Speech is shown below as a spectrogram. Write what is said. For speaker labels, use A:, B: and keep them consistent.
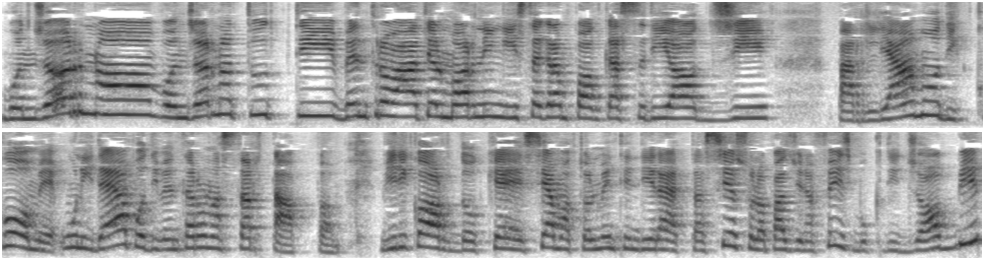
A: Buongiorno, buongiorno a tutti, bentrovati al Morning Instagram Podcast di oggi. Parliamo di come un'idea può diventare una startup. Vi ricordo che siamo attualmente in diretta sia sulla pagina Facebook di Jobby,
